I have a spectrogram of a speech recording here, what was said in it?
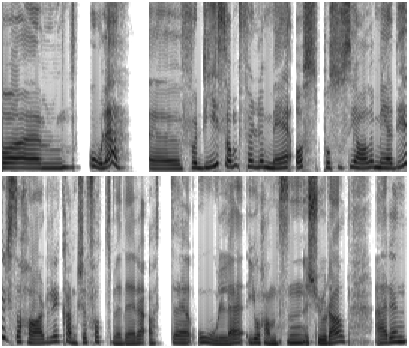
Og um, Ole, eh, for de som følger med oss på sosiale medier, så har dere kanskje fått med dere at eh, Ole Johansen Sjurdal er en,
